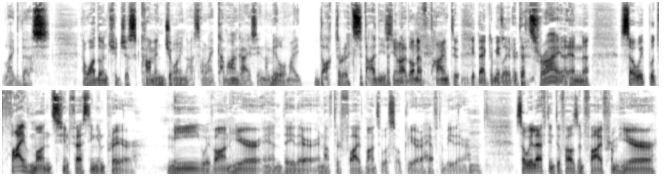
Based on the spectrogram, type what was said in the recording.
like this. And why don't you just come and join us? I'm like, come on, guys, in the middle of my doctorate studies, you know, I don't have time to Get back to me later. that's right. And uh, so we put five months in fasting and prayer. Me with on here and they there. And after five months, it was so clear I have to be there. So we left in 2005 from here.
